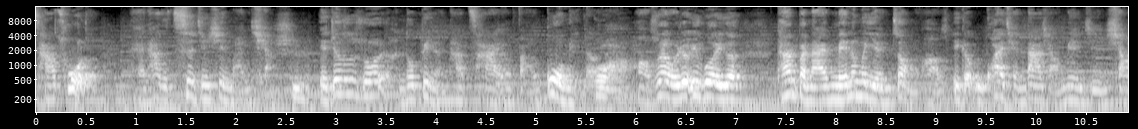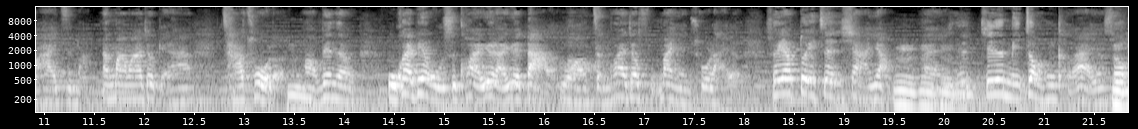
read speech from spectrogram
擦错了，哎，它的刺激性蛮强，是，也就是说很多病人他擦以后反而过敏了，哇，好，所以我就遇过一个，他本来没那么严重啊，一个五块钱大小面积小孩子嘛，那妈妈就给他擦错了，啊，变成五块变五十块，越来越大了，哇，整块就蔓延出来了。所以要对症下药，嗯嗯，其实民众很可爱，有时候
